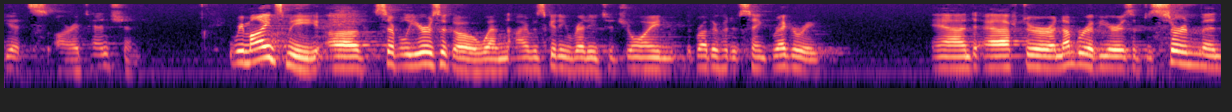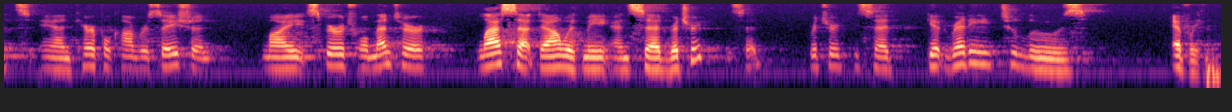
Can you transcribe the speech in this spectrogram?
gets our attention. Reminds me of several years ago when I was getting ready to join the Brotherhood of St. Gregory. And after a number of years of discernment and careful conversation, my spiritual mentor last sat down with me and said, Richard, he said, Richard, he said, get ready to lose everything.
